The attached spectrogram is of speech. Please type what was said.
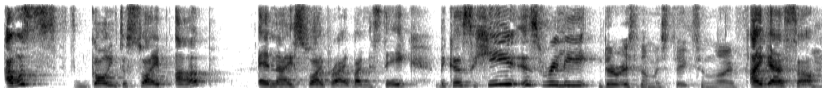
I was going to swipe up. And I swipe right by mistake because he is really, There is no mistakes in life. I guess so. Um,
